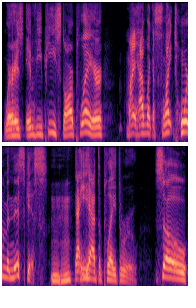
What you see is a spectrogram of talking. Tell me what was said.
where his MVP star player might have like a slight torn meniscus mm-hmm. that he had to play through. So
